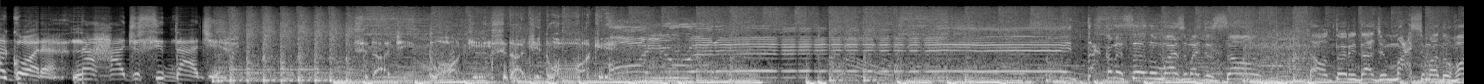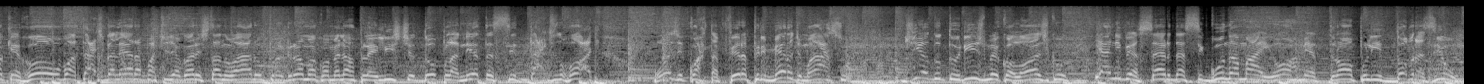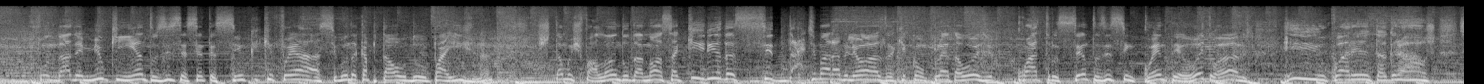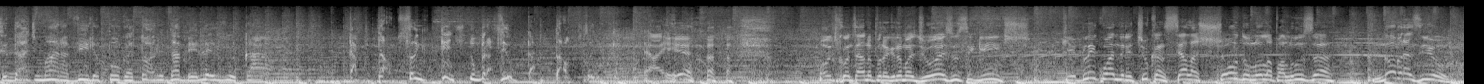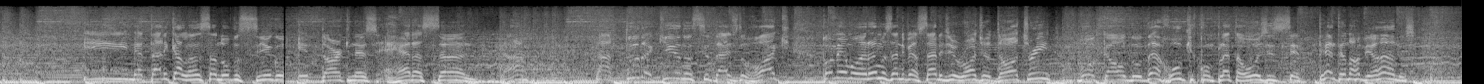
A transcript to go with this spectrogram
Agora, na Rádio Cidade. Cidade do Rock. Cidade do Rock. Are you ready? Tá começando mais uma edição da autoridade máxima do rock and roll. Boa tarde, galera. A partir de agora está no ar o programa com a melhor playlist do planeta Cidade do Rock. Hoje, quarta-feira, 1 de março, dia do turismo ecológico e aniversário da segunda maior metrópole do Brasil, fundada em 1565 e que foi a segunda capital do país, né? Estamos falando da nossa querida cidade maravilhosa que completa hoje 458 anos. Rio 40 graus, cidade maravilha, purgatório da beleza do carro. Capital sangue do Brasil, capital sangue quente. Vamos te contar no programa de hoje o seguinte: que Blink-182 cancela show do Lola Palusa no Brasil. E Metallica lança novo single If Darkness Had a Sun, tá? Tá tudo aqui no Cidade do Rock. Comemoramos aniversário de Roger Daughtry, vocal do The que completa hoje 79 anos.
